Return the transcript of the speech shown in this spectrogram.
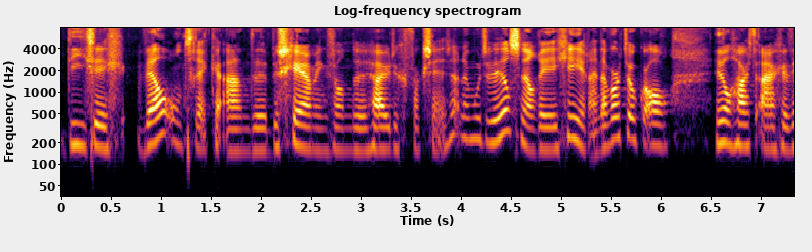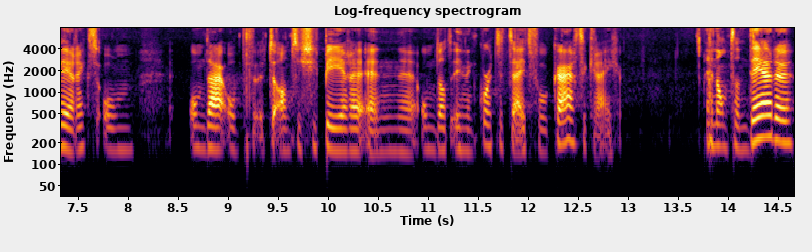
die zich wel onttrekken aan de bescherming van de huidige vaccins, nou, dan moeten we heel snel reageren. En daar wordt ook al heel hard aan gewerkt om, om daarop te anticiperen en uh, om dat in een korte tijd voor elkaar te krijgen. En dan ten derde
